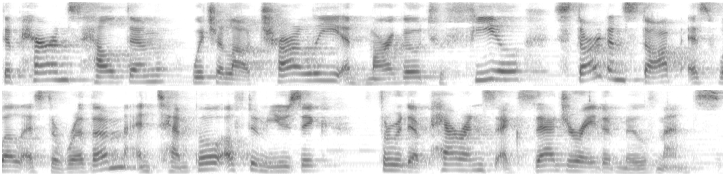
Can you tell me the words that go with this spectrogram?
the parents held them, which allowed Charlie and Margot to feel start and stop as well as the rhythm and tempo of the music through their parents' exaggerated movements.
